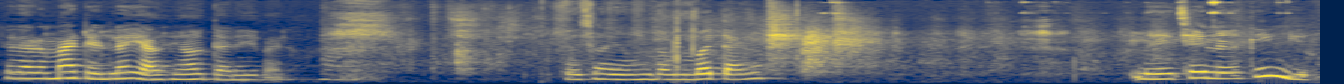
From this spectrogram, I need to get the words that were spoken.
તો તારે માટીને લઈ આવશે આવતા રવિવાર તો ચાલો હું તમને બતાવું મેં છે ને કઈ ગયું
